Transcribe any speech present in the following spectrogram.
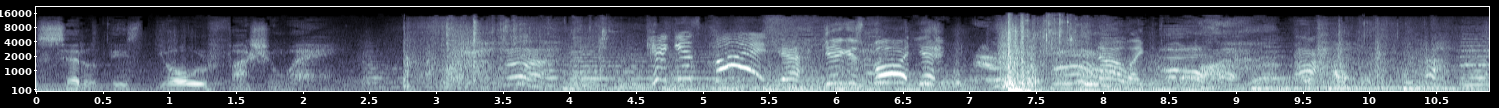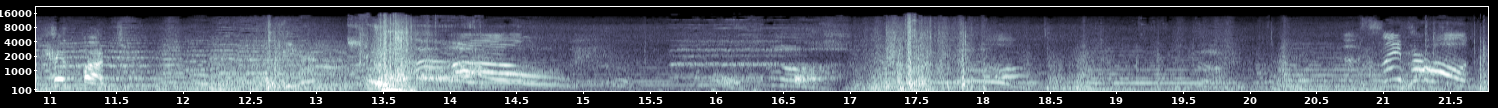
Let's settle this the old-fashioned way. Kick his butt! Yeah, kick his butt, yeah. Now, like, this. Headbutt! Oh! Uh, Sleeper hold!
